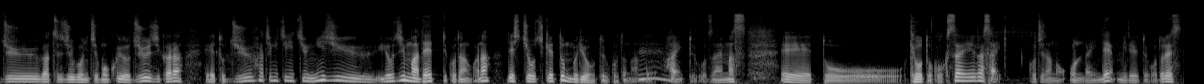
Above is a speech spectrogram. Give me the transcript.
10月15日木曜10時からえっ、と18日日中24時までってことなのかな？で視聴チケット無料ということなんで、うん。はいということでございます。えっ、と京都国際映画祭こちらのオンラインで見れるということです。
